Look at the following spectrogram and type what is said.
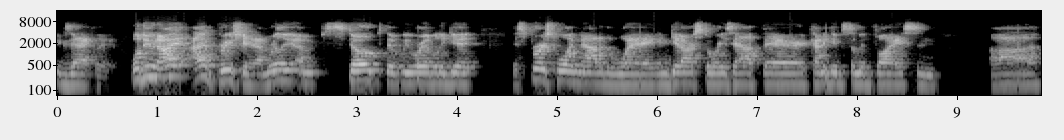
Exactly. Well, dude, I, I appreciate it. I'm really I'm stoked that we were able to get this first one out of the way and get our stories out there, kind of give some advice and uh,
